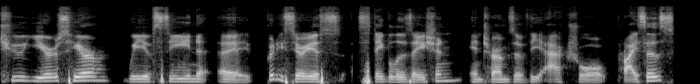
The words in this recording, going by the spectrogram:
two years here, we have seen a pretty serious stabilization in terms of the actual prices.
